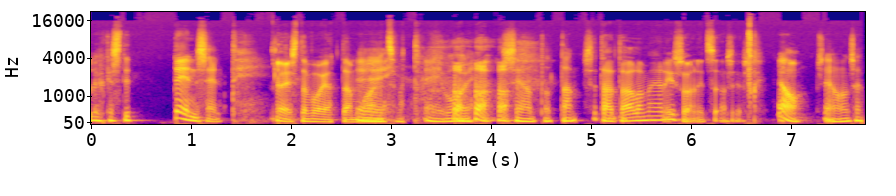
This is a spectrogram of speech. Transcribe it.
lyhkästi Tencentti? Ei sitä voi jättää mainitsematta. Ei, ei voi. Se, on, tota... se taitaa olla meidän isoin itse asiassa. Joo, se on se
